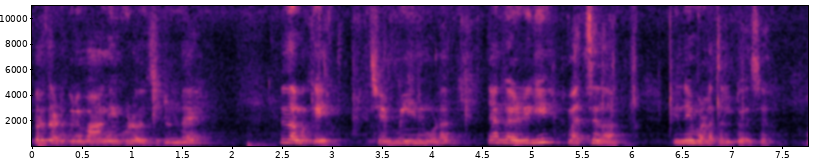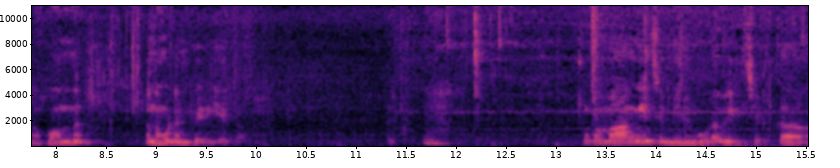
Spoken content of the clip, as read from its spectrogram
ഇപ്പുറത്തെ മാങ്ങയും കൂടെ വെച്ചിട്ടുണ്ടേ. ഇത് നമുക്കേ ചെമ്മീനും കൂടെ ഞാൻ കഴുകി വച്ചതാണ് പിന്നെയും വെള്ളത്തിലിട്ട് വെച്ചോ അപ്പോൾ ഒന്ന് ഒന്നും കൂടെ കഴുകിയേക്കാം. അപ്പം മാങ്ങയും ചെമ്മീനും കൂടെ വേവിച്ചെടുക്കാം.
